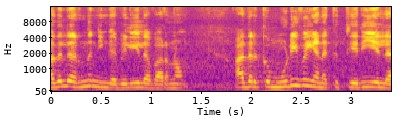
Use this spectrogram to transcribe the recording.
அதிலிருந்து நீங்கள் வெளியில் வரணும். அதற்கு முடிவு எனக்கு தெரியல.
